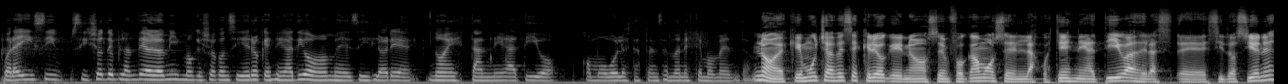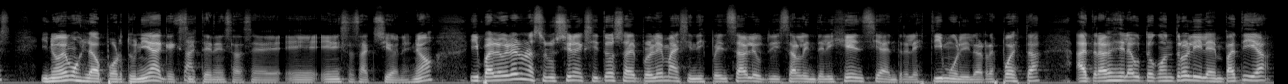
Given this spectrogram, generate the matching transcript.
Por ahí si, si yo te planteo lo mismo que yo considero que es negativo, vos me decís, Lore, no es tan negativo como vos lo estás pensando en este momento. No, es que muchas veces creo que nos enfocamos en las cuestiones negativas de las eh, situaciones y no vemos la oportunidad que existe en esas, eh, eh, en esas acciones, ¿no? Y para lograr una solución exitosa del problema es indispensable utilizar la inteligencia entre el estímulo y la respuesta a través del autocontrol y la empatía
